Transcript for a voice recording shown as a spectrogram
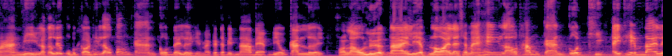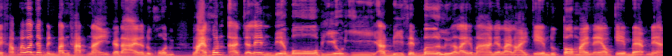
สร้างนี่ แล้วก็เลือกอุปกรณ์ที่เราต้องการกดได้เลยเห็นไหมก็จะเป็นหน้าแบบเดียวกันเลย พอเราเลือกได้เรียบร้อยแล้วใช่ไหมให้เราทำการกดคลิกไอเทมได้เลยครับ ไม่ว่าจะเป็นบรรทัดไหนก็ได้นะทุกคน หลายคนอาจจะเล่นเดียโบ POE อันดีเซเบอร์หรืออะไรมาเนี่ยหลาย ๆ เกมถูกต้องไหมแนวเกมแบบเนี้ย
